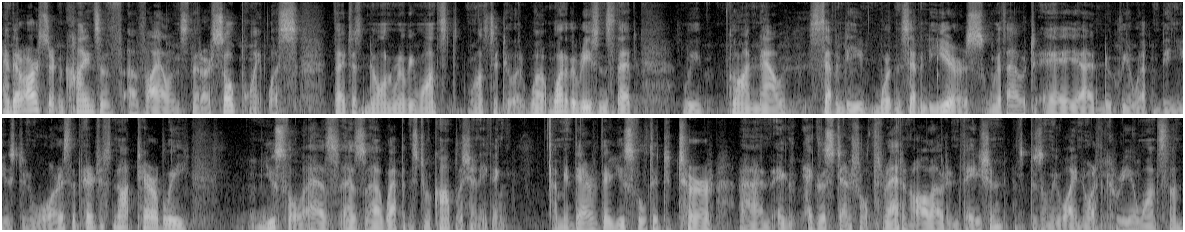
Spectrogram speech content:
And there are certain kinds of, of violence that are so pointless that just no one really wants wants to do it. One one of the reasons that we've gone now 70 more than 70 years without a uh, nuclear weapon being used in war is that they're just not terribly useful as as uh, weapons to accomplish anything. I mean, they're they're useful to deter an ex- existential threat, an all-out invasion. That's presumably why North Korea wants them,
